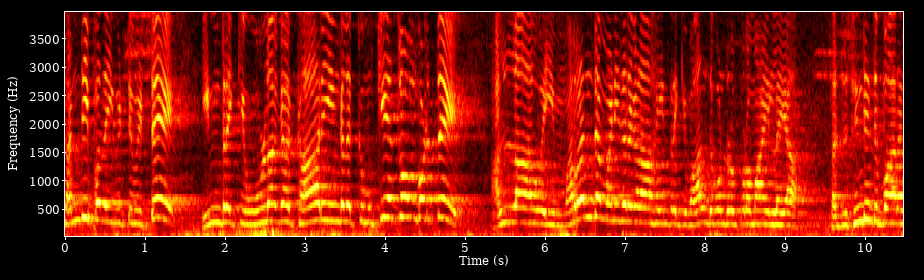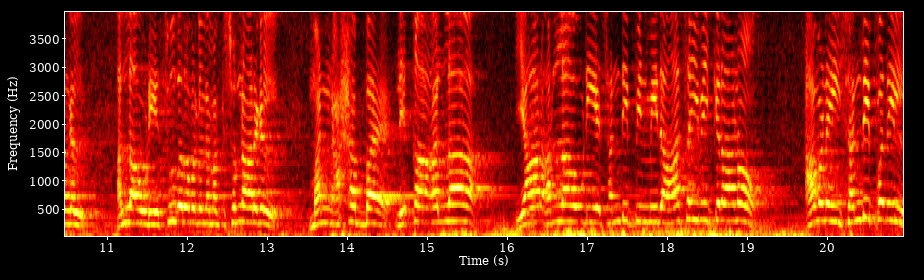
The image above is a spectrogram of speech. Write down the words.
சந்திப்பதை விட்டுவிட்டு இன்றைக்கு உலக காரியங்களுக்கு முக்கியத்துவம் கொடுத்து அல்லாஹை மறந்த மனிதர்களாக இன்றைக்கு வாழ்ந்து கொண்டிருக்கிறோமா இல்லையா? சற்று சிந்தித்து பாருங்கள். அல்லாஹ்வுடைய தூதரவர்கள் நமக்கு சொன்னார்கள் மன் அஹப்ப லிகா அல்லாஹ் யார் அல்லாஹ்வுடைய சந்திப்பின் மீது ஆசை வைக்கிறானோ அவனை சந்திப்பதில்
